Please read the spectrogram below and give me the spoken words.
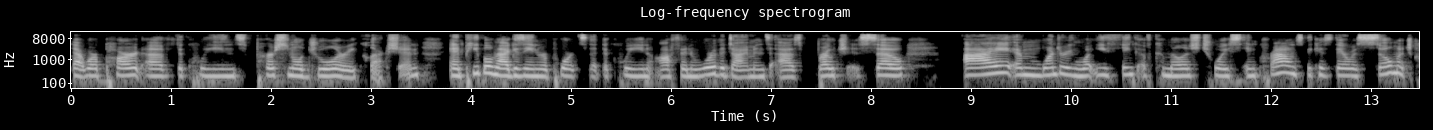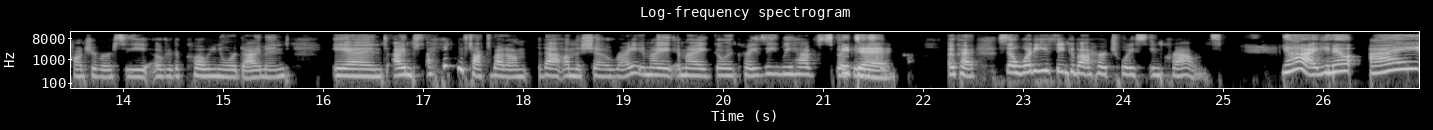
that were part of the Queen's personal jewelry collection. And People magazine reports that the Queen often wore the diamonds as brooches. So I am wondering what you think of Camilla's choice in crowns because there was so much controversy over the Kohinoor diamond. And I'm I think we've talked about on that on the show, right? Am I am I going crazy? We have spoken. We did. Okay. So what do you think about her choice in crowns? Yeah, you know, I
